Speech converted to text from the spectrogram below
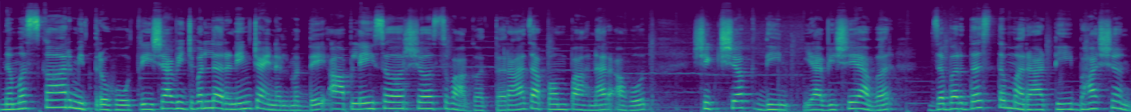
नमस्कार मित्र हो त्रिशा विज्वल लर्निंग चॅनलमध्ये आपले सहर्ष स्वागत. तर आज आपण पाहणार आहोत शिक्षक दिन या विषयावर जबरदस्त मराठी भाषण.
